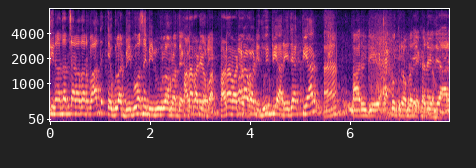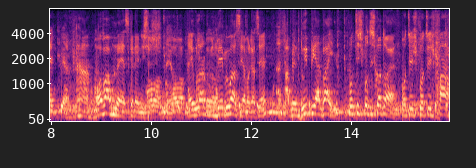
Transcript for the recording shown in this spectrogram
তিন হাজার চার হাজার বাদ এগুলার বেবি আছে বেবিগুলো আমরা দেখাবো ফাটাফাটি। ফাটাফাটি ফাটাফাটি দুই পেয়ার এই যে এক পেয়ার হ্যাঁ। আর ওই যে একত্র আমরা দেখা দিলাম। যে আরেক পেয়ার। হ্যাঁ অভাব নাই আজকে নিশেষ অভাব নাই, অভাব এগুলার বেবিও আছে আমার কাছে। আপনি দুই পেয়ার ভাই পঁচিশ পঁচিশ কত হয়? পঁচিশ পঁচিশ পাঁচ।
